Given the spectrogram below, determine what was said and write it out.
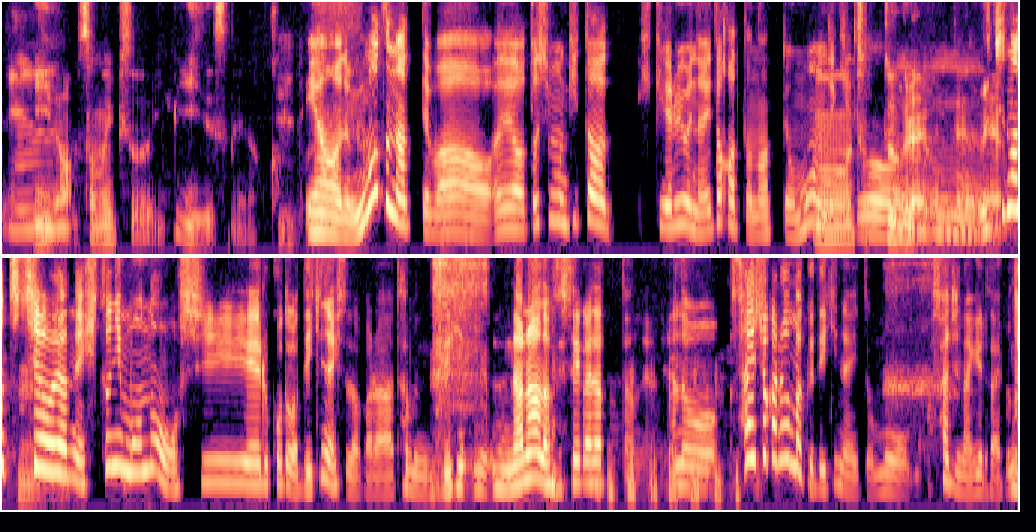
ね。いいな。そのエピソードいいですねいやーでも今となっては、えー私もギター弾けるようになりたかったなって思うんだけうんちど、ょっとぐらいはみたいなねうんうちの父親ね、人に物を教えることができない人だから多分でき 習わなくて正解だったんだよね。あの最初からうまくできないともうサジ投げるタイプの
